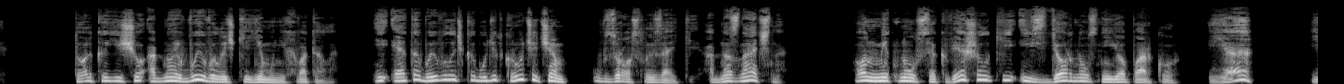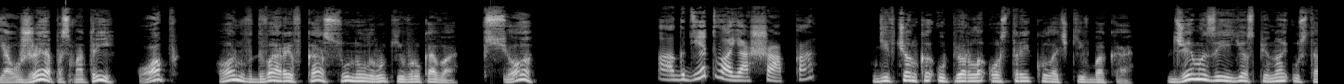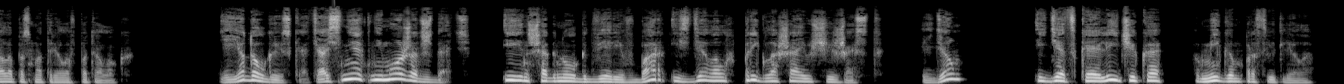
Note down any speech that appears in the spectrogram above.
Только еще одной выволочки ему не хватало. И эта выволочка будет круче, чем у взрослой зайки, однозначно. Он метнулся к вешалке и сдернул с нее парку. «Я? Я уже, посмотри! Оп!» Он в два рывка сунул руки в рукава. «Все?» А где твоя шапка? Девчонка уперла острые кулачки в бока. Джема за ее спиной устало посмотрела в потолок. Ее долго искать, а снег не может ждать. Иэн шагнул к двери в бар и сделал приглашающий жест. «Идем?» И детское личико мигом просветлело.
